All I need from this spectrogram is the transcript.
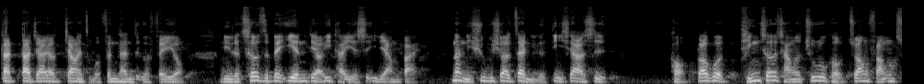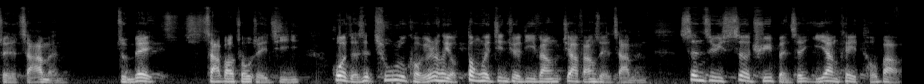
大大家要将来怎么分摊这个费用？你的车子被淹掉一台也是一两百，那你需不需要在你的地下室，好，包括停车场的出入口装防水的闸门，准备沙包抽水机，或者是出入口有任何有洞会进去的地方架防水闸门，甚至于社区本身一样可以投保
